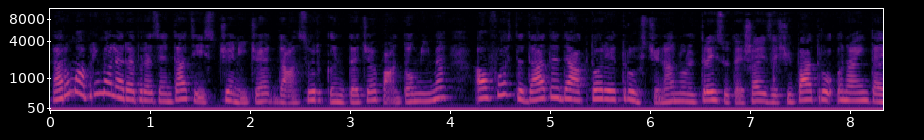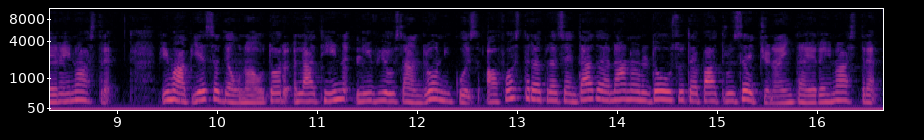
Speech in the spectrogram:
La Roma, primele reprezentații scenice, dansuri, cântece, pantomime, au fost date de actori etrusci în anul 364 înaintea erei noastre. Prima piesă de un autor latin, Livius Andronicus, a fost reprezentată în anul 240 înaintea erei noastre.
